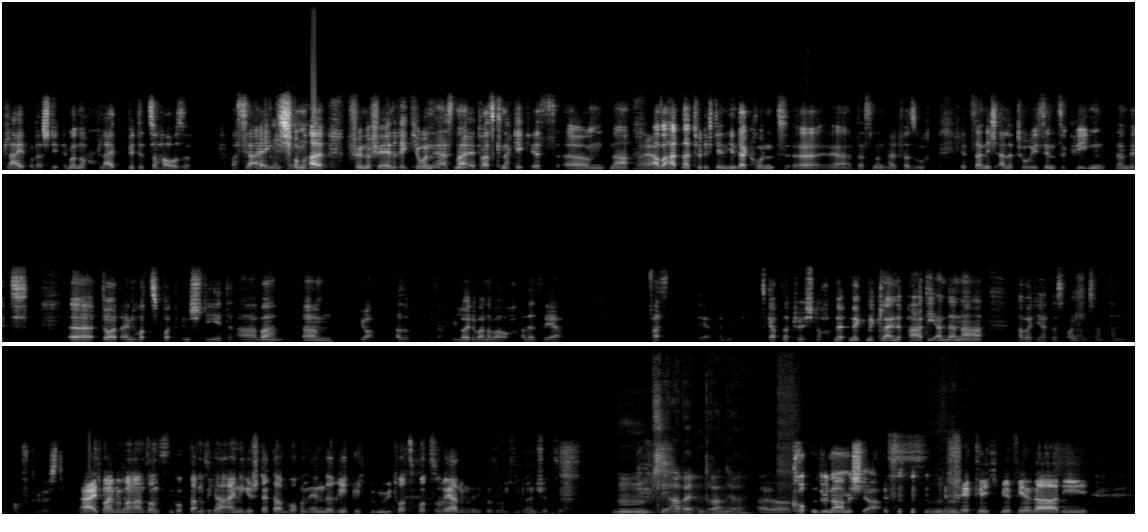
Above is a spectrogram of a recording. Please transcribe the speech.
Bleib, oder es steht immer noch, bleib bitte zu Hause. Was ja eigentlich Mhm. schon mal für eine Ferienregion erstmal etwas knackig ist. Ähm, na, Naja. aber hat natürlich den Hintergrund, äh, ja, dass man halt versucht, jetzt da nicht alle Touris hinzukriegen, damit äh, dort ein Hotspot entsteht. Aber ähm, ja, also wie gesagt, die Leute waren aber auch alle sehr, fast sehr vernünftig. Es gab natürlich noch eine, eine, eine kleine Party an der Nahe, aber die hat das Ordnungsamt dann aufgelöst. Ja, ich meine, wenn man ansonsten guckt, haben sich ja einige Städte am Wochenende redlich bemüht, Hotspot zu werden, wenn ich das so richtig einschätze. Mhm. Sie arbeiten dran, ja. Also, Gruppendynamisch, ja. ist, Mhm. ist wirklich, mir fehlen da die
